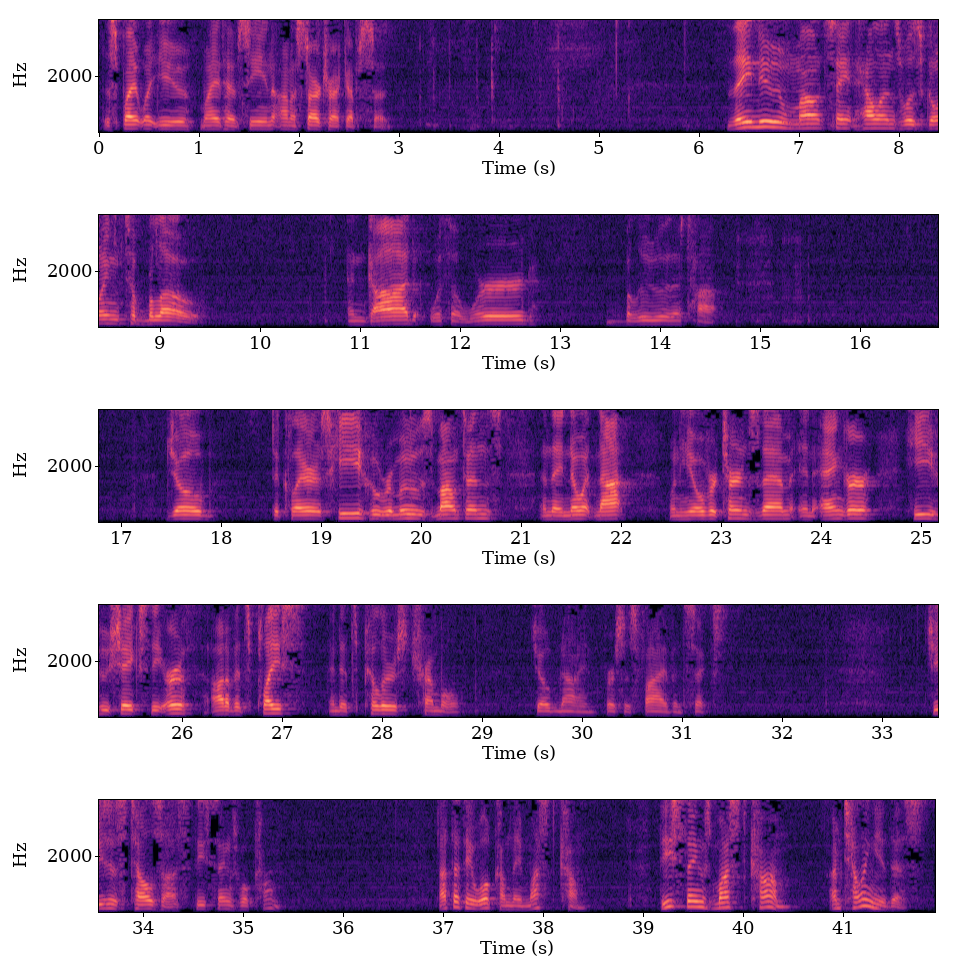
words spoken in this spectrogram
despite what you might have seen on a Star Trek episode. They knew Mount St. Helens was going to blow. And God, with a word, blew the top. Job declares, He who removes mountains, and they know it not, when he overturns them in anger, he who shakes the earth out of its place, and its pillars tremble. Job 9, verses 5 and 6. Jesus tells us these things will come. Not that they will come, they must come. These things must come. I'm telling you this.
